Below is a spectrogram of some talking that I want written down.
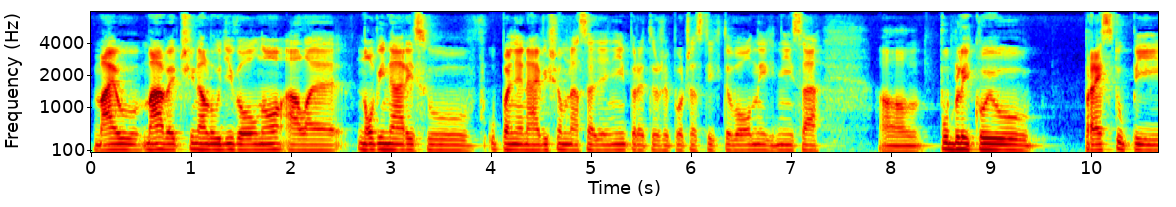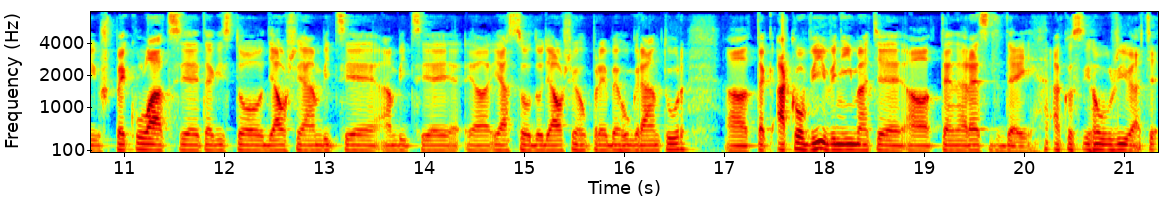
majú, má väčšina ľudí voľno, ale novinári sú v úplne najvyššom nasadení, pretože počas týchto voľných dní sa uh, publikujú prestupy, špekulácie, takisto ďalšie ambície, ambície jazdcov do ďalšieho priebehu Grand Tour. Tak ako vy vnímate ten rest day? Ako si ho užívate?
